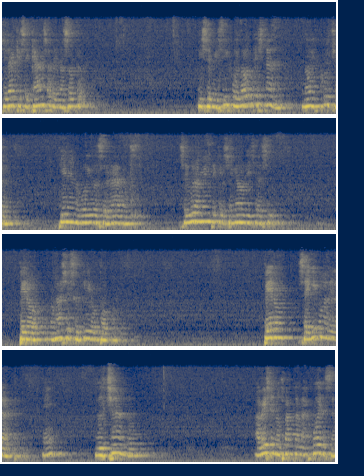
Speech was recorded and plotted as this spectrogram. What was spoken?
¿será que se cansa de nosotros? Dice, mis hijos, ¿dónde están? No escuchan, tienen los oídos cerrados. Seguramente que el Señor dice así, pero nos hace sufrir un poco. Pero seguimos adelante, ¿eh? luchando. A veces nos falta la fuerza.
